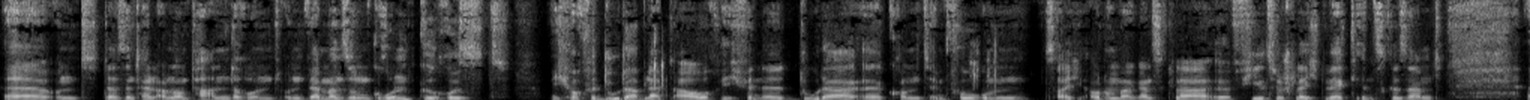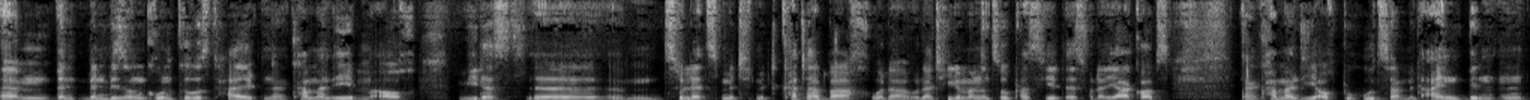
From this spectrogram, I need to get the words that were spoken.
äh, und da sind halt auch noch ein paar andere und, und wenn man so ein Grundgerüst ich hoffe, Duda bleibt auch. Ich finde, Duda äh, kommt im Forum, sage ich auch nochmal ganz klar, äh, viel zu schlecht weg insgesamt. Ähm, wenn, wenn wir so ein Grundgerüst halten, dann kann man eben auch, wie das äh, zuletzt mit, mit Katterbach oder, oder Thielemann und so passiert ist oder Jakobs, dann kann man die auch behutsam mit einbinden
